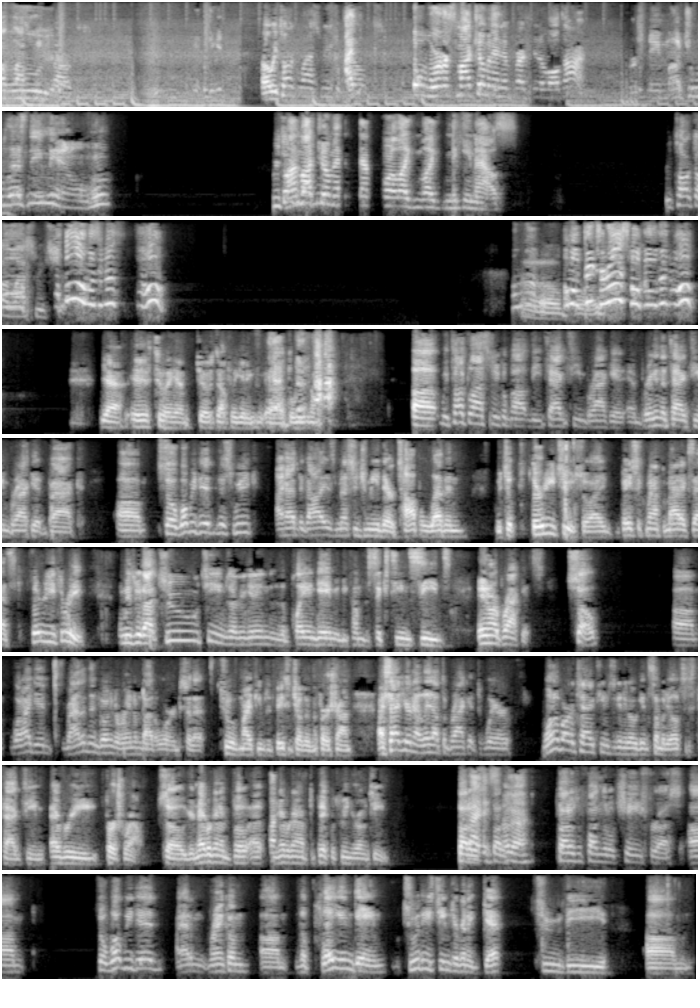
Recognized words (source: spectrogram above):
talked last week about. Oh, we talked last week about The worst Macho Man impression of all time. first name Macho, last name Mano, huh? We My talked about Macho Man sounds more like like Mickey Mouse. we talked on Oh. last week's show. Oh, Elizabeth. Oh. I'm gonna, Oh, I'm gonna beat your ass, Hulk Hogan. Oh. Yeah, it is 2 a.m. Joe's definitely getting uh, delusional. Uh, we talked last week about the tag team bracket and bringing the tag team bracket back. Um, so what we did this week, I had the guys message me their top 11. We took 32. So I, basic mathematics, that's 33. That means we got two teams that are going to get into the play-in game and become the 16 seeds in our brackets. So, um, what I did, rather than going to random.org so that two of my teams would face each other in the first round, I sat here and I laid out the bracket to where one of our tag teams is going to go against somebody else's tag team every first round. So you're never going to vote. Uh, you're never going to have to pick between your own team. Thought it, was, Nice. thought, it was, thought it was a fun little change for us. Um, so what we did, I had them rank them. Um, the play-in game. Two of these teams are going to get to the um,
